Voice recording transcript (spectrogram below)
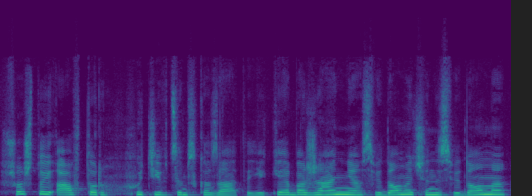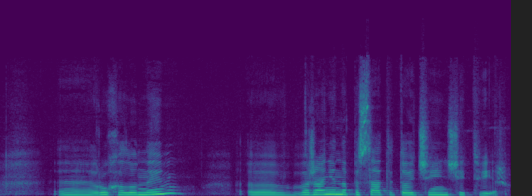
що ж той автор хотів цим сказати, яке бажання, свідоме чи несвідоме, е, рухало ним, е, бажання написати той чи інший твір.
